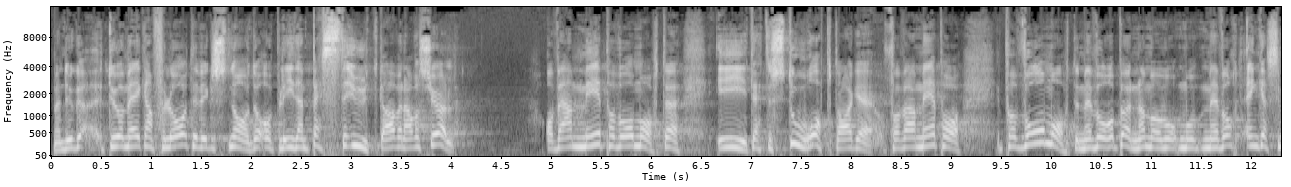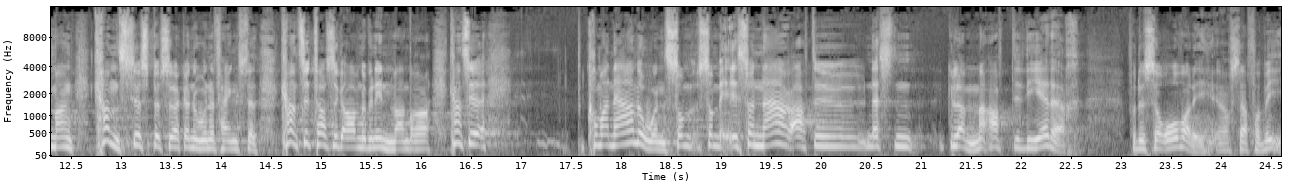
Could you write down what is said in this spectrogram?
Men du, du, og meg kan få lov til Guds nåde å bli den beste utgaven av oss sjøl. Og være med på vår måte i dette store oppdraget. For å være med på, på vår måte, med våre bønner, med, med vårt engasjement. Kanskje besøke noen i fengsel, kanskje ta seg av noen innvandrere. Kanskje komme nær noen som, som er så nær at du nesten glemmer at de er der. For du ser over dem og ser forbi.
